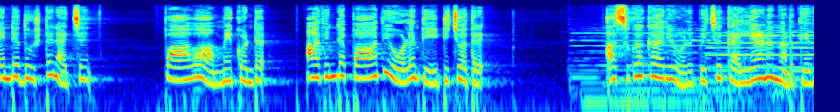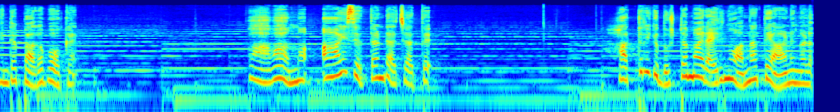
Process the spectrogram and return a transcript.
എന്റെ ദുഷ്ടൻ അച്ഛൻ പാവ അമ്മയെക്കൊണ്ട് അതിന്റെ പാതിയോളം തീറ്റിച്ചു അത്രേ. അസുഖക്കാരി ഒളിപ്പിച്ച് കല്യാണം നടത്തിയതിന്റെ പക പോക്കാൻ. പാവ അമ്മ ആയുസെത്തണ്ട ചത്ത്. അത്രയ്ക്ക് ദുഷ്ടന്മാരായിരുന്നു അന്നത്തെ ആണുങ്ങൾ.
